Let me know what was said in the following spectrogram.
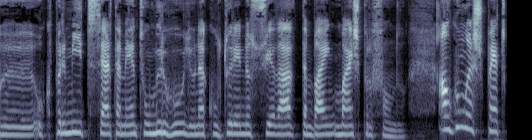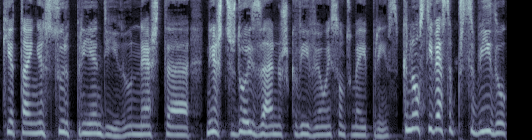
Uh, o que permite certamente um mergulho na cultura e na sociedade também mais profundo. Algum aspecto que a tenha surpreendido nesta, nestes dois anos que viveu em São Tomé e Príncipe, que não se tivesse percebido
